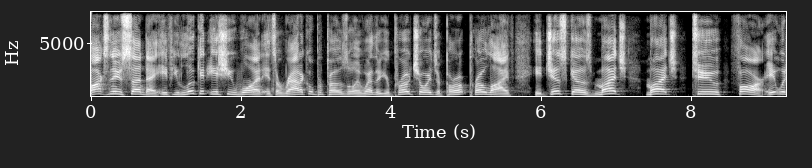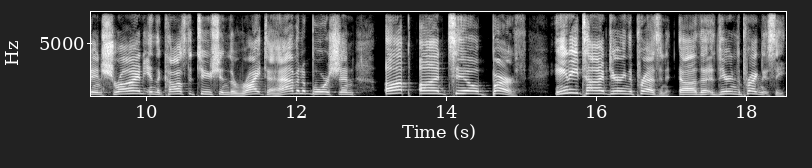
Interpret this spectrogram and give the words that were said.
Fox News Sunday. If you look at issue one, it's a radical proposal, and whether you're pro choice or pro life, it just goes much, much too far. It would enshrine in the Constitution the right to have an abortion up until birth. Anytime during the president, uh, the, during the pregnancy.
